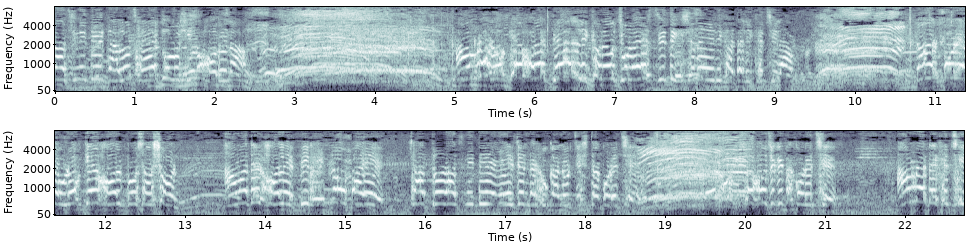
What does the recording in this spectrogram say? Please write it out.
রাজনীতির কালো ছায়ায় কলুষিত হবে না আমরা রোকেয়া হলে দেয়াল লিখনেও জুলাইয়ের স্মৃতি হিসেবে এই লেখাটা লিখেছিলাম তারপরেও রোকেয়া হল প্রশাসন আমাদের হলে বিভিন্ন উপায়ে ছাত্র রাজনীতির এজেন্ডা ঢুকানোর চেষ্টা করেছে সহযোগিতা করেছে আমরা দেখেছি,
